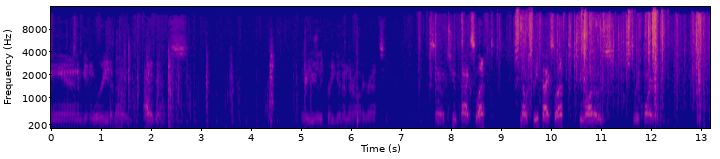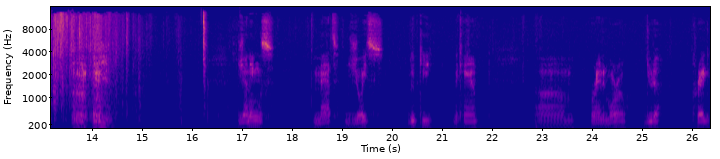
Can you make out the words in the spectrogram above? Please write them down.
And I'm getting worried about autographs. They're usually pretty good on their autographs here. So two packs left. No, three packs left. Two autos required. Jennings, Matt Joyce, Lupke, McCann, um, Brandon Morrow, Duda, Craig,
